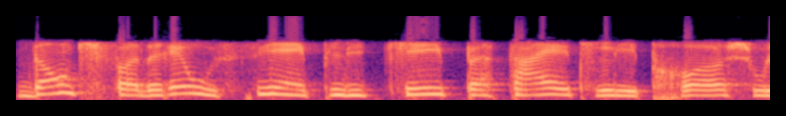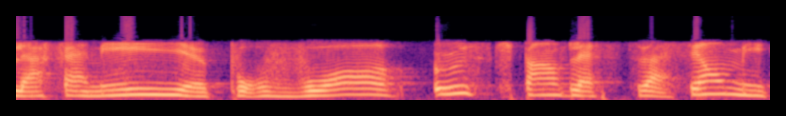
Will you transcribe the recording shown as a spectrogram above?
Donc, il faudrait aussi impliquer peut-être les proches ou la famille pour voir eux ce qu'ils pensent de la situation. Mais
